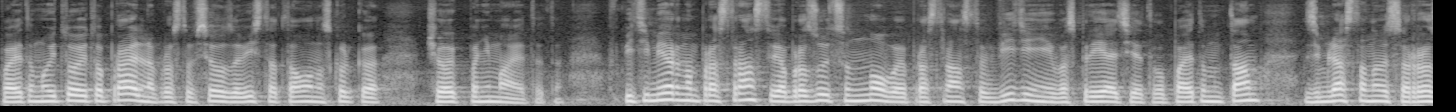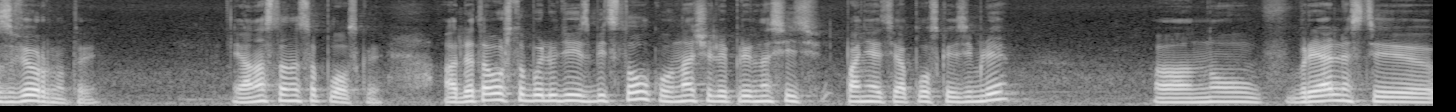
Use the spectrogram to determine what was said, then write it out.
Поэтому и то, и то правильно, просто все зависит от того, насколько человек понимает это. В пятимерном пространстве образуется новое пространство видения и восприятия этого, поэтому там Земля становится развернутой, и она становится плоской. А для того, чтобы людей сбить с толку, начали привносить понятие о плоской Земле. А, ну, в реальности,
